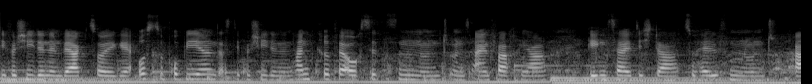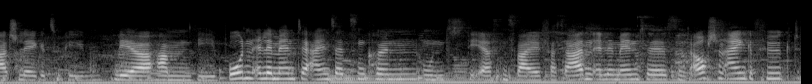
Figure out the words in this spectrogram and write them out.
die verschiedenen Werkzeuge auszuprobieren, dass die verschiedenen Handgriffe auch sitzen und uns einfach ja, gegenseitig da zu helfen und Ratschläge zu geben. Wir haben die Bodenelemente einsetzen können und die ersten zwei Fassadenelemente sind auch schon eingefügt.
